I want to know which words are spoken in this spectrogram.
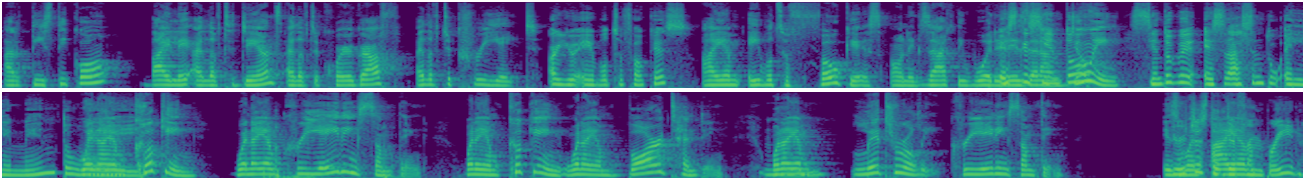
artístico, baile, I love to dance, I love to choreograph, I love to create. Are you able to focus? I am able to focus on exactly what it Es is that siento, I'm doing. siento que estás en tu elemento, When I am cooking, when I am creating something, when I am cooking, when I am bartending, when I Mm. am literally creating something, is You're when just a I different am. breed.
